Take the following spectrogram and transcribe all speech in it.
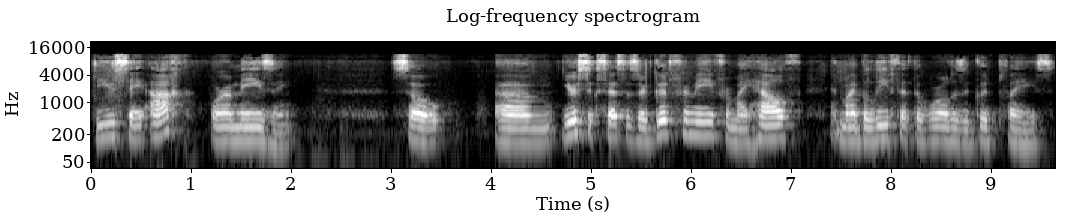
Do you say ach or amazing? So um, your successes are good for me, for my health, and my belief that the world is a good place.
